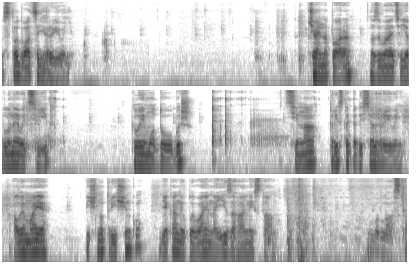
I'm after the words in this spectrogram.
120 гривень. Чайна пара. Називається яблуневий цвіт. Клеймо довбиш. Ціна 350 гривень. Але має пічну тріщинку, яка не впливає на її загальний стан. Будь ласка.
